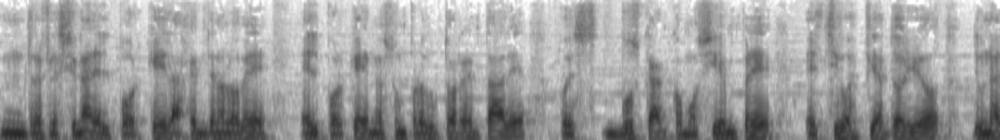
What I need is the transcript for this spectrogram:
reflexionar el por qué la gente no lo ve, el por qué no es un producto rentable, pues buscan, como siempre, el chivo expiatorio de una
